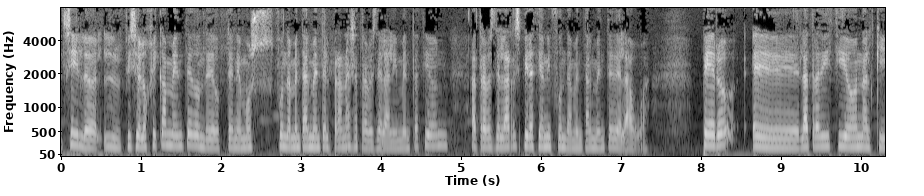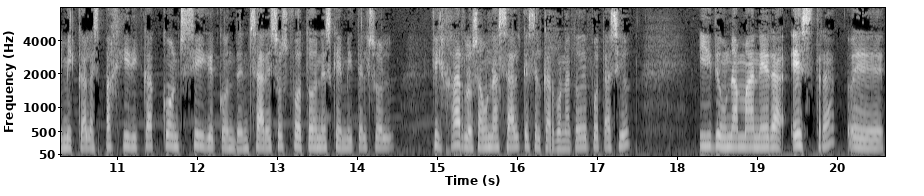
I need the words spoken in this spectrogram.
Sí, fisiológicamente donde obtenemos fundamentalmente el prana es a través de la alimentación, a través de la respiración y fundamentalmente del agua pero eh, la tradición alquímica, la espagírica, consigue condensar esos fotones que emite el sol, fijarlos a una sal, que es el carbonato de potasio, y de una manera extra, eh,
